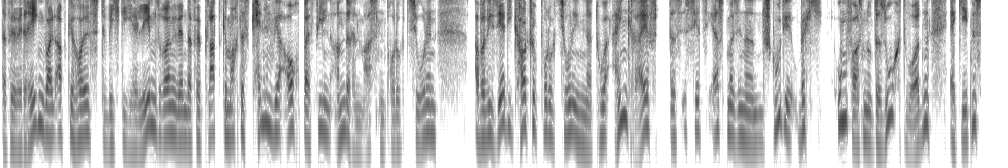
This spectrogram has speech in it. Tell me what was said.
Dafür wird Regenwald abgeholzt. Wichtige Lebensräume werden dafür platt gemacht. Das kennen wir auch bei vielen anderen Massenproduktionen. Aber wie sehr die Kautschukproduktion in die Natur eingreift, das ist jetzt erstmals in einer Studie wirklich umfassend untersucht worden. Ergebnis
